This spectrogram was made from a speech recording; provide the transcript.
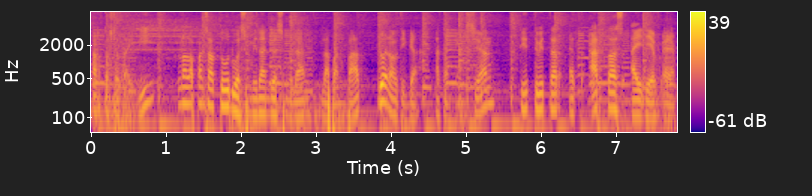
artos.id 081292984203 atau mention di Twitter at artosidfm.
